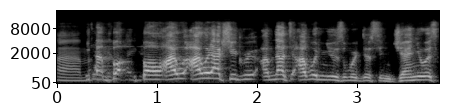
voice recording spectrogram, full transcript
Um, Yeah, it's but like- Bo, I, w- I would actually agree. I'm not. I wouldn't use the word disingenuous,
